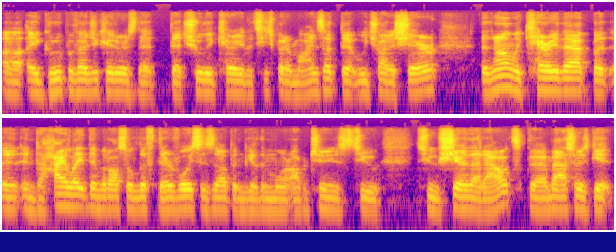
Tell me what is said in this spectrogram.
uh, a group of educators that that truly carry the teach better mindset that we try to share that not only carry that but uh, and to highlight them but also lift their voices up and give them more opportunities to to share that out. The ambassadors get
